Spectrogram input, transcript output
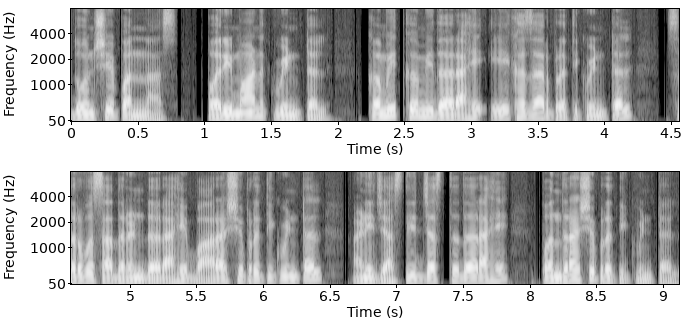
दोनशे पन्नास. परिमाण क्विंटल. कमीत कमी दर आहे एक हजार प्रति क्विंटल सर्वसाधारण दर आहे बाराशे प्रति क्विंटल आणि जास्तीत जास्त दर आहे पंधराशे प्रति क्विंटल.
